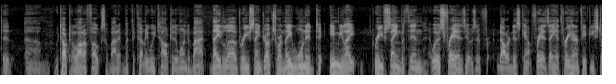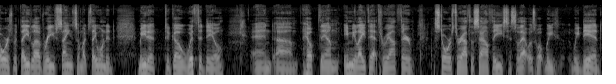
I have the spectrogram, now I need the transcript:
that um, we talked to a lot of folks about it, but the company we talked to that wanted to buy it, they loved Reeves Sain Drugstore and they wanted to emulate Reeves Sain within well, it was Fred's. It was a dollar discount Fred's. They had 350 stores, but they loved Reeves Sain so much they wanted me to to go with the deal and um, help them emulate that throughout their stores throughout the southeast, and so that was what we we did.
